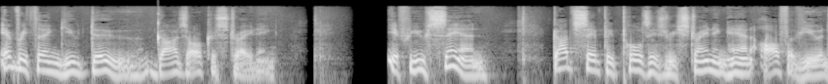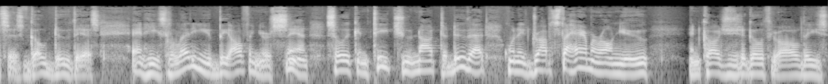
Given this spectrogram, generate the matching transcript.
Everything you do, God's orchestrating. If you sin, God simply pulls his restraining hand off of you and says, Go do this. And he's letting you be off in your sin so he can teach you not to do that when he drops the hammer on you and causes you to go through all these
